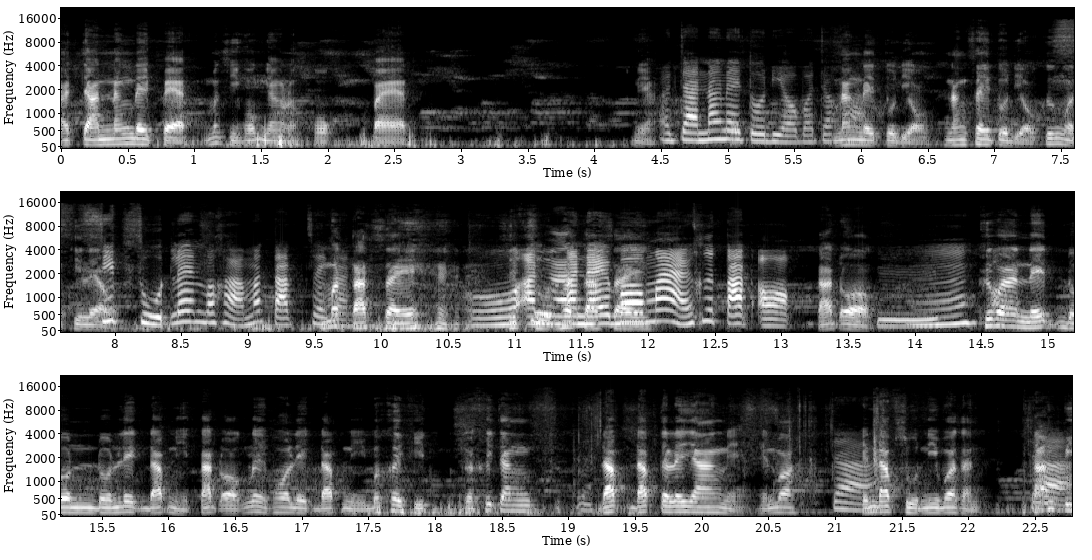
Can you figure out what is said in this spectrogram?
อาจารย์นั่งได้แปดมันสี่หกยังหรอหกแปด เนี่ยอาจารย์นั่งได้ตัวเดียวบ่เจ้าค่ะนั่งได้ตัวเดียว นั่งใส่ตัวเดียวครึ่งวันที่แล้วสิบสูตรเล่นบ่ค่ะมาตัดใส่มากันตัดใส่ โอ้สิบอันสูตรอันใดมาตัดใส่ บ่มาคือตัดออกตัดออก อือืมมคือว่าเน็ตโดนโดนเลขดับนี่ ตัดออกเลยเพราะเลขดับนี่ไม่เคยผิดก็คือจังดับดับแต่ละอย่างเนี่ยเห็นบ่จ้ะ เห็นดับสูตรนี้บ่สันจ้ะ สามปี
